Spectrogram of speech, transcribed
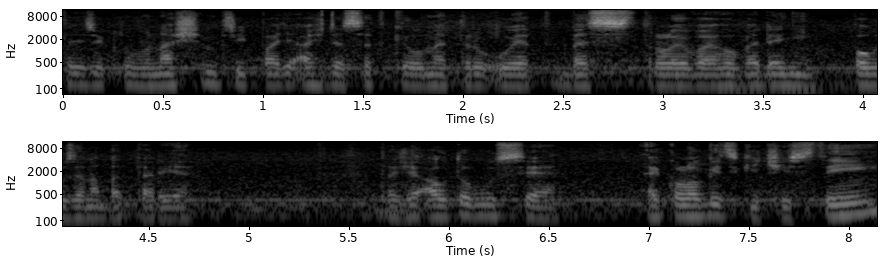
teď řeknu v našem případě až 10 km ujet bez trolejového vedení, pouze na baterie. Takže autobus je ekologicky čistý,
